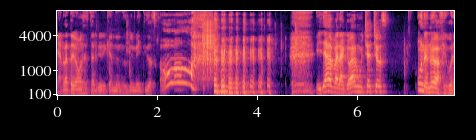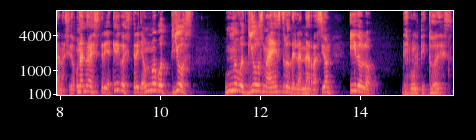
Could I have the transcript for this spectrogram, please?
Y al rato vamos a estar lloricando en 2022. ¡Oh! y ya para acabar, muchachos, una nueva figura ha nacido, una nueva estrella. ¿Qué digo estrella? Un nuevo dios. Un nuevo dios maestro de la narración, ídolo de multitudes.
